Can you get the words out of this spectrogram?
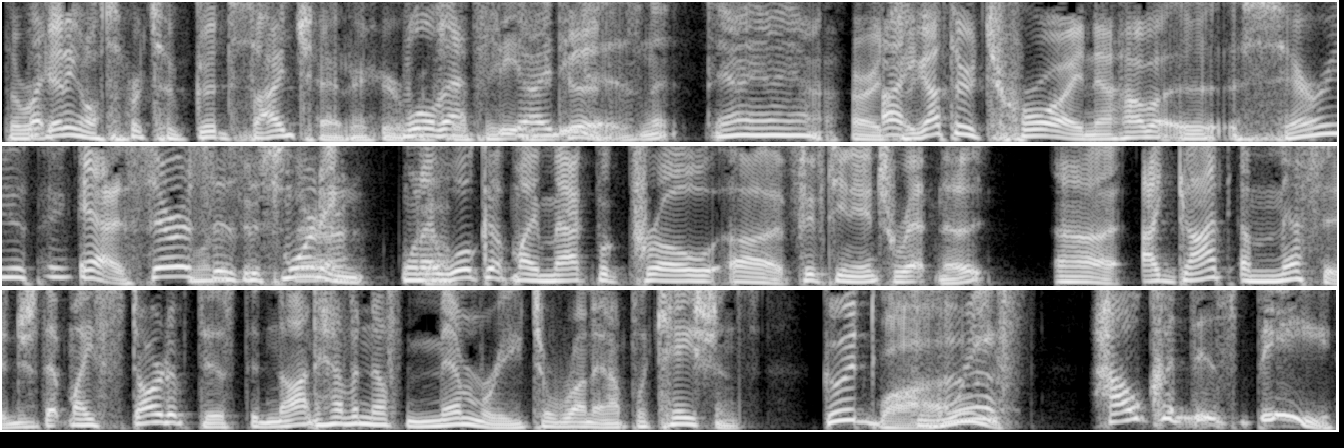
Though we're But- getting all sorts of good side chatter here. Well, that's the is idea, good. isn't it? Yeah, yeah, yeah. All right, so we got through Troy. Now, how about uh, Sarah? You think? Yeah, Sarah says this Sarah? morning when I woke up my MacBook Pro uh, 15 inch Retina, uh, I got a message that my startup disk did not have enough memory to run applications. Good What? grief. How could this be?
